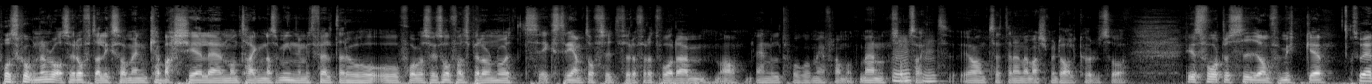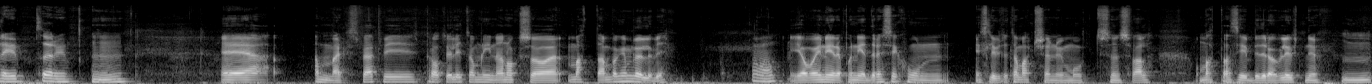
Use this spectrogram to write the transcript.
positionen då så är det ofta liksom en Kabashi eller en Montagna som är inne mittfältare och, och forward. Så i så fall spelar de nog ett extremt offensivt 4-4-2 där ja, en eller två går mer framåt. Men som Mm, sagt, mm. jag har inte sett en enda match med Dalkurd så det är svårt att säga om för mycket. Så är det ju. Så är det ju. Mm. Eh, anmärkningsvärt, vi pratade ju lite om det innan också, mattan på Gamla Ullevi. Ja. Jag var ju nere på nedre sektion i slutet av matchen nu mot Sundsvall. Och mattan ser bedrövlig ut nu. Mm.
